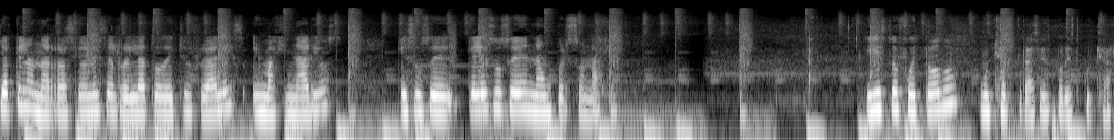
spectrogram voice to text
ya que la narración es el relato de hechos reales o imaginarios que, sucede, que le suceden a un personaje. Y esto fue todo. Muchas gracias por escuchar.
